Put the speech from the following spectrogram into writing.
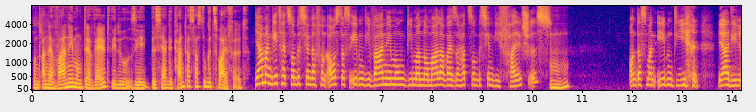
Und an der Wahrnehmung der Welt, wie du sie bisher gekannt hast, hast du gezweifelt? Ja, man geht halt so ein bisschen davon aus, dass eben die Wahrnehmung, die man normalerweise hat, so ein bisschen wie falsch ist. Mhm und dass man eben die, ja, die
